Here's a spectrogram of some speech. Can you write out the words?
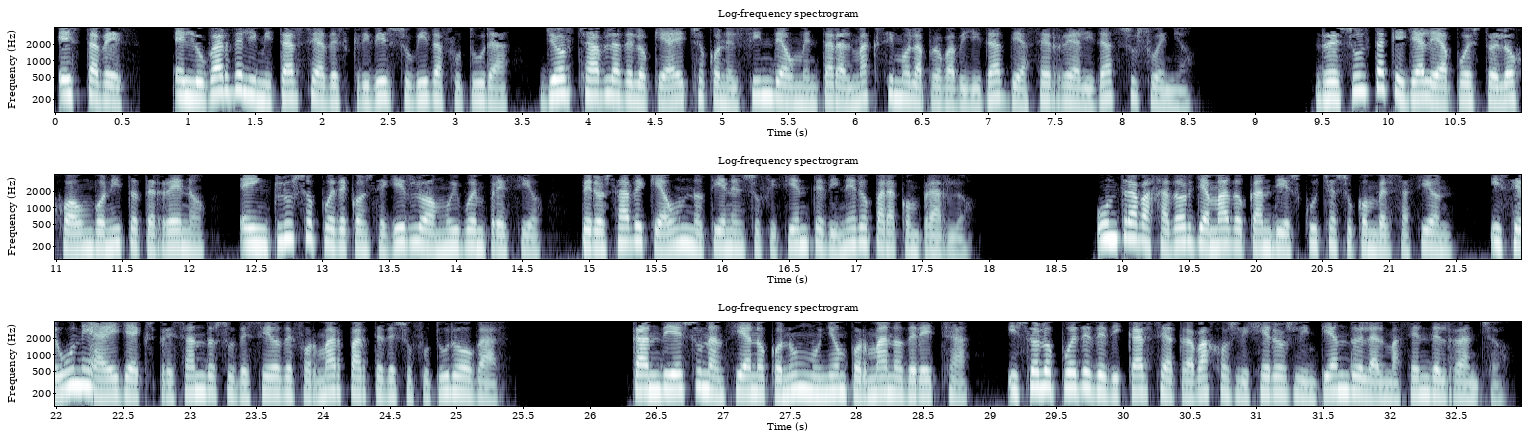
Esta vez, en lugar de limitarse a describir su vida futura, George habla de lo que ha hecho con el fin de aumentar al máximo la probabilidad de hacer realidad su sueño. Resulta que ya le ha puesto el ojo a un bonito terreno, e incluso puede conseguirlo a muy buen precio, pero sabe que aún no tienen suficiente dinero para comprarlo. Un trabajador llamado Candy escucha su conversación, y se une a ella expresando su deseo de formar parte de su futuro hogar. Candy es un anciano con un muñón por mano derecha, y solo puede dedicarse a trabajos ligeros limpiando el almacén del rancho.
